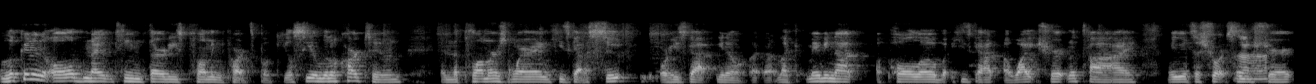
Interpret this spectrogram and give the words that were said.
look in an old 1930s plumbing parts book. You'll see a little cartoon, and the plumber's wearing, he's got a suit, or he's got, you know, like maybe not a polo, but he's got a white shirt and a tie. Maybe it's a short sleeve uh-huh. shirt,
